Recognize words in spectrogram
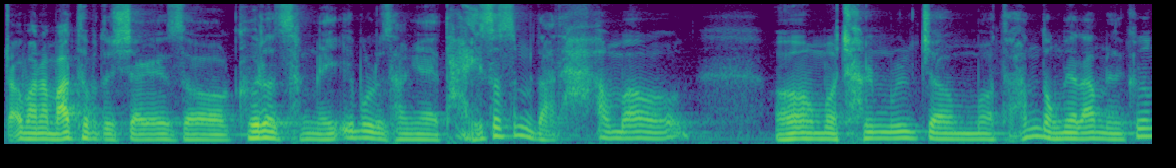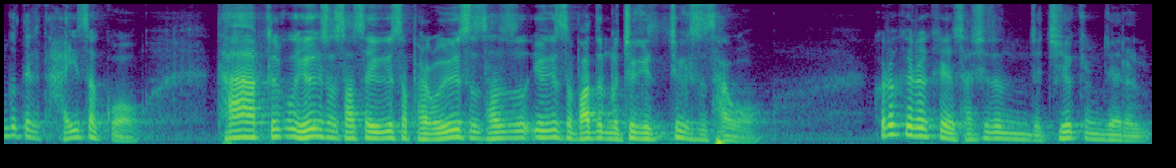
조그마한 마트부터 시작해서 그릇 상에 이불 상에 다 있었습니다. 다뭐 어 뭐 철물점 뭐 한 동네 라면 그런 것들이 다 있었고 다 결국 여기서 사서 여기서 팔고 여기서 사서 여기서 받은 거 저기 저기서 사고 그렇게 이렇게 사실은 이제 지역 경제를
